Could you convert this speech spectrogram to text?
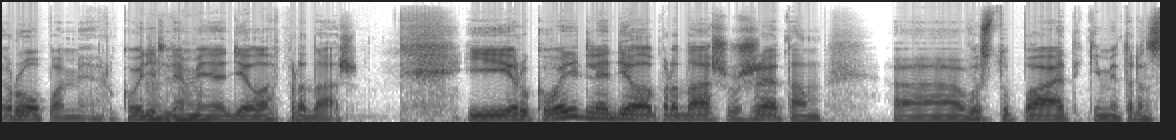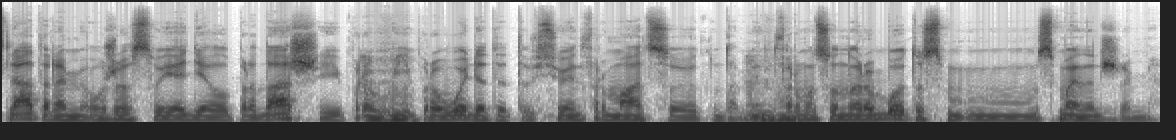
ропами, руководителями Мгм. отделов продаж. И руководитель отдела продаж уже там э, выступает такими трансляторами уже в свои отделы продаж и, Мгм. и проводят эту всю информацию, ну, там, Мгм. информационную работу с, с менеджерами.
